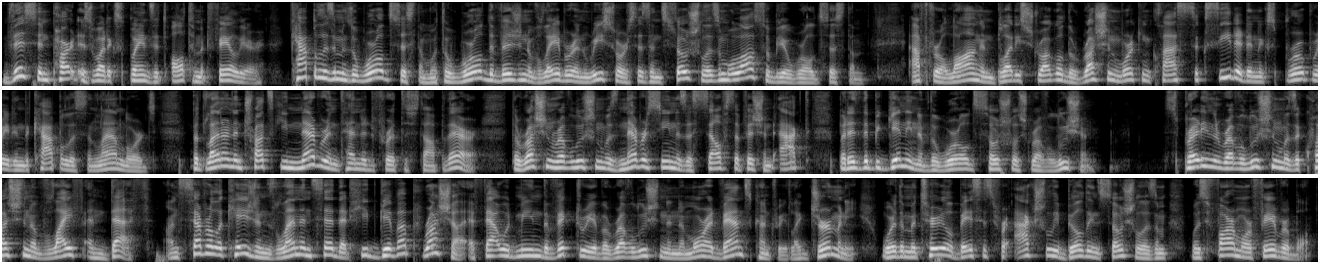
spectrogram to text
This, in part, is what explains its ultimate failure. Capitalism is a world system with a world division of labor and resources, and socialism will also be a world system. After a long and bloody struggle, the Russian working class succeeded in expropriating the capitalists and landlords. But Lenin and Trotsky never intended for it to stop there. The Russian Revolution was never seen as a self sufficient act, but as the beginning of the world's socialist revolution. Spreading the revolution was a question of life and death. On several occasions, Lenin said that he'd give up Russia if that would mean the victory of a revolution in a more advanced country like Germany, where the material basis for actually building socialism was far more favorable.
